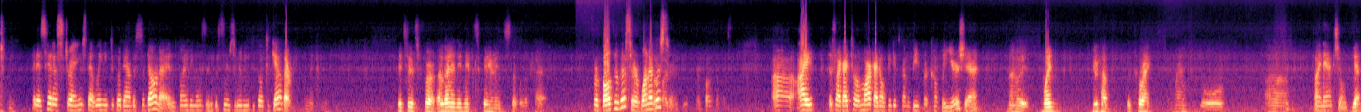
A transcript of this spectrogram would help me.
it has hit us strange that we need to go down to Sedona. And the funny thing is, it seems we need to go together. It is for a learning experience that will occur. For both of us, or one of For us? Or, for both of us. Uh, I, it's like I told Mark, I don't think it's going to be for a couple of years yet. It- when you have the correct amount um, Financial. yes,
